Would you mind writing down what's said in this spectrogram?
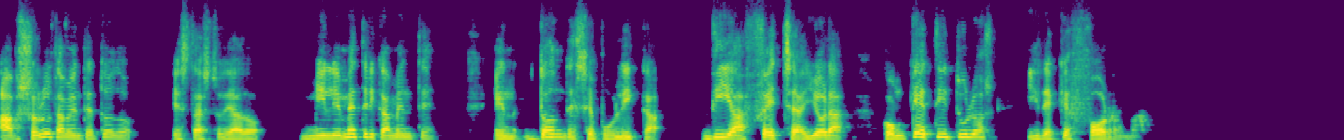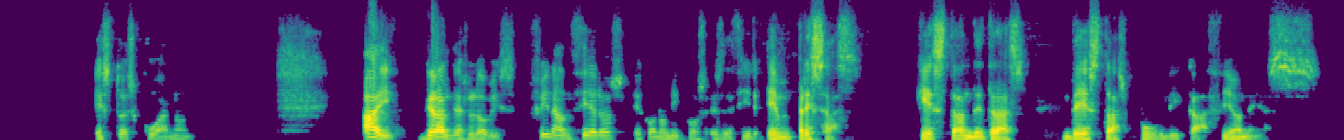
Absolutamente todo está estudiado milimétricamente en dónde se publica día, fecha y hora, con qué títulos y de qué forma. Esto es QAnon. Hay grandes lobbies financieros, económicos, es decir, empresas que están detrás de estas publicaciones.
